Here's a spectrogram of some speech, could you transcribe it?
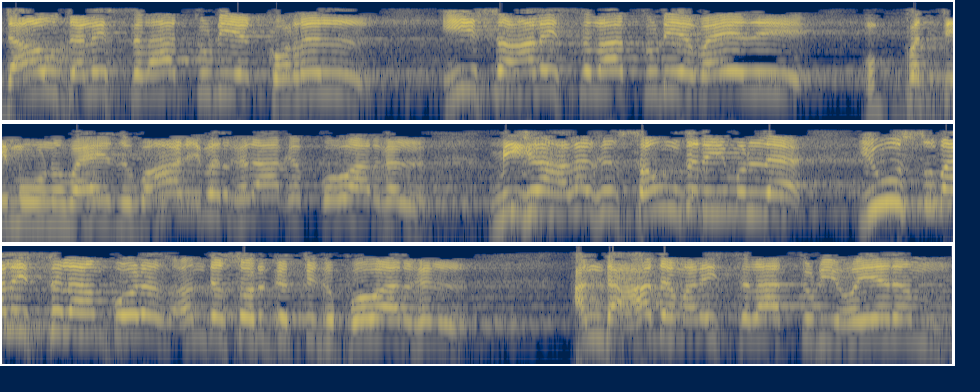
தாவூத் அலைசலாத்துடைய குரல் ஈசா அலைசலாத்துடைய வயது முப்பத்தி மூணு வயது வாலிபர்களாக போவார்கள். மிக அழகு சௌந்தரியம் உள்ள யூசுப் அலைசலாம் போல அந்த சொர்க்கத்துக்கு போவார்கள். அந்த ஆதம் அலைசலாத்துடைய உயரம்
